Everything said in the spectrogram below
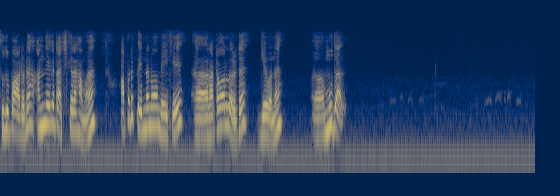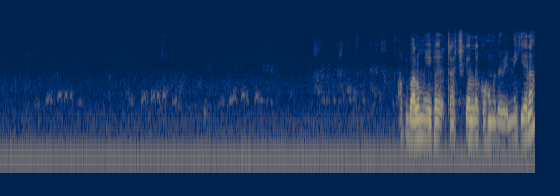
සුදු පාටට. අන්න ඒක ටච් කරාම අපිට පෙන්නනවා මේකේ රටවල් වලට ගෙවන Äh, මුදල් අපි බලමු ඒක ටච් කරලා කොහොමද වෙන්නේ කියලා.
